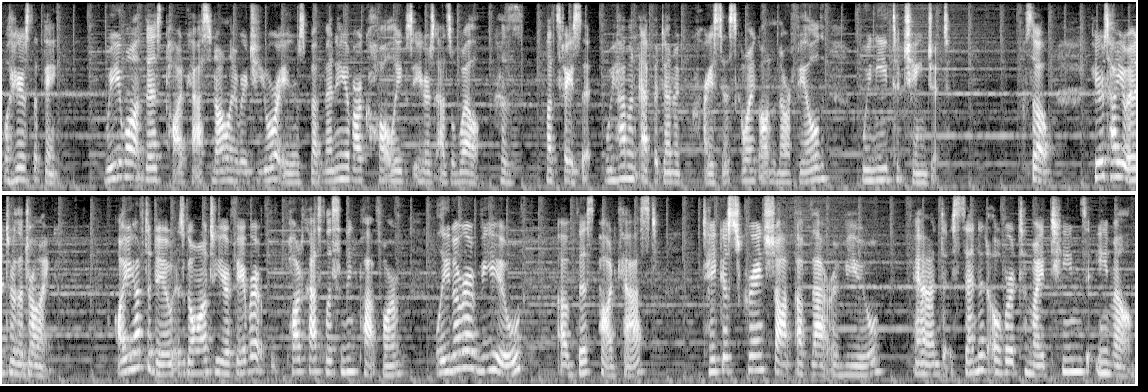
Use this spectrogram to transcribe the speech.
Well, here's the thing. We want this podcast to not only reach your ears, but many of our colleagues' ears as well. Because let's face it, we have an epidemic crisis going on in our field. We need to change it. So, here's how you enter the drawing. All you have to do is go onto your favorite podcast listening platform, leave a review of this podcast, take a screenshot of that review and send it over to my team's email.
